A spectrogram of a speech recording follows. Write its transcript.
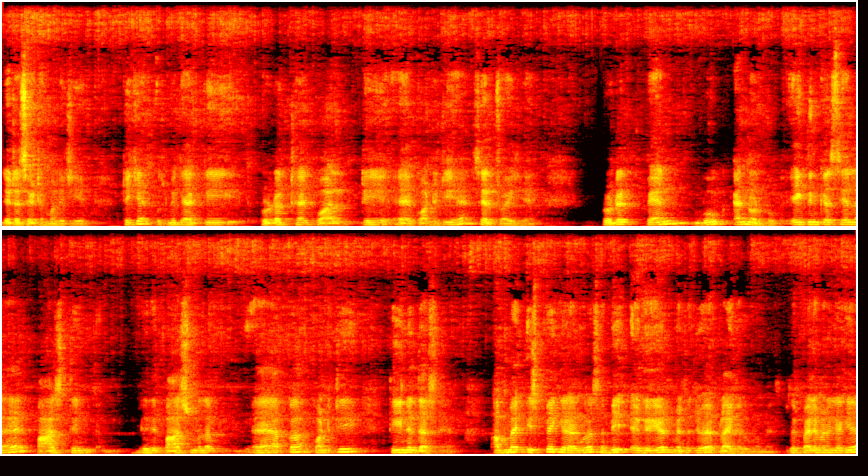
डेटा सेट है, मान लीजिए। ठीक है? उसमें क्या कि प्रोडक्ट है क्वालिटी क्वांटिटी है सेल प्राइस है। Product pen book and notebook एक दिन का सेल है, पाँच दिन, जैसे पाँच मतलब है आपका क्वांटिटी तीन है दस है। अब मैं इस पर क्या करूँगा, सभी एग्रीगेट मेथड जो है अप्लाई करूँगा मैं। सबसे पहले मैंने क्या किया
